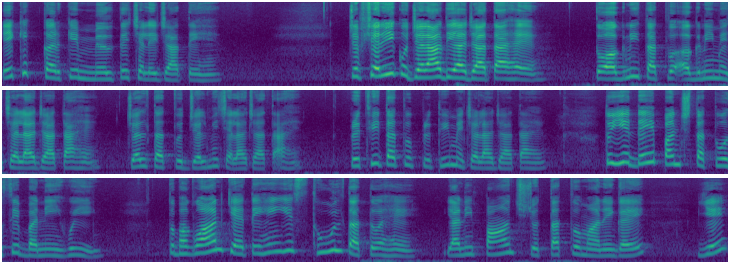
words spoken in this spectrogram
एक एक करके मिलते चले जाते हैं। जब शरीर को जला दिया जाता है तो अग्नि तत्व अग्नि में चला जाता है, जल तत्व जल में चला जाता है, पृथ्वी तत्व पृथ्वी में चला जाता है। तो ये देह पंच तत्वों से बनी हुई। तो भगवान कहते हैं, ये स्थूल तत्व हैं, यानी पाँच जो तत्व माने गए, ये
